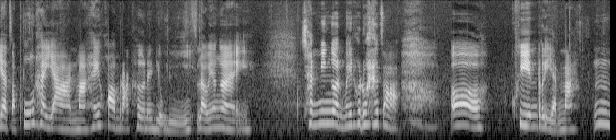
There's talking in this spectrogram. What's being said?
อยากจะพุ่งทะยานมาให้ความรักเธอในเดี๋ยวนี้ แล้วยังไง ฉันมีเงินไม่เธอด้วยนะจ๊ะเออ ควีนเหรียญนะอืม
